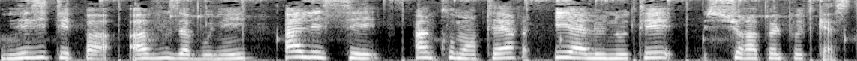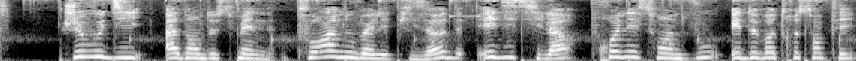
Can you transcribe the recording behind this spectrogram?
n'hésitez pas à vous abonner, à laisser un commentaire et à le noter sur Apple Podcast. Je vous dis à dans deux semaines pour un nouvel épisode et d'ici là, prenez soin de vous et de votre santé.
